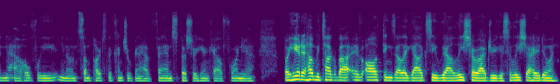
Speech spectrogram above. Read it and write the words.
and now hopefully you know in some parts of the country we're gonna have fans, especially here in California. But here to help me talk about all things LA Galaxy, we got Alicia Rodriguez. Alicia, how you doing?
